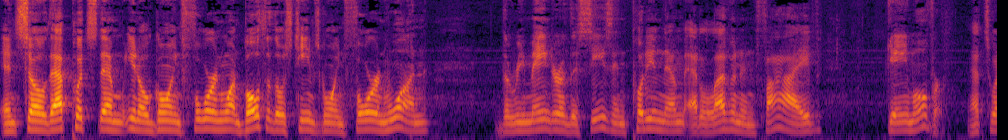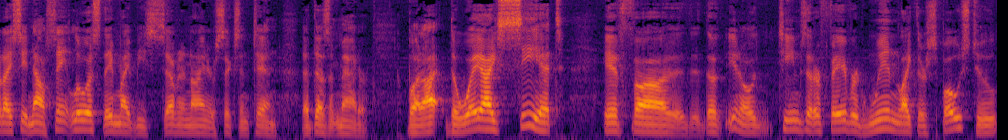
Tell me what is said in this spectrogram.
and so that puts them, you know, going four and one. Both of those teams going four and one, the remainder of the season, putting them at eleven and five. Game over. That's what I see now. St. Louis, they might be seven and nine or six and ten. That doesn't matter. But I, the way I see it, if uh, the you know teams that are favored win like they're supposed to,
